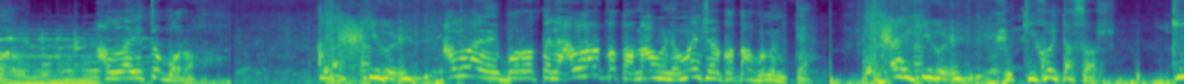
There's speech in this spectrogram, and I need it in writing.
বড়? আল্লাহ তো বড়। আল্লাহ বড় তাহলে আল্লাহর কথা না হইলে মানুষের কথা শুনেন কে? কি কি কইতাছস? কি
